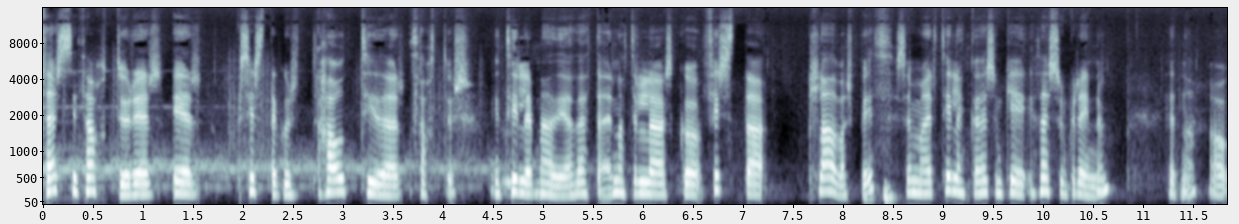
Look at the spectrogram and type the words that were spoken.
Þessi þáttur er, er sérstakur hátíðar þáttur í tilefnaði að þetta er náttúrulega sko fyrsta hlaðvarpið sem er tilengað þessum, þessum greinum hérna á,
